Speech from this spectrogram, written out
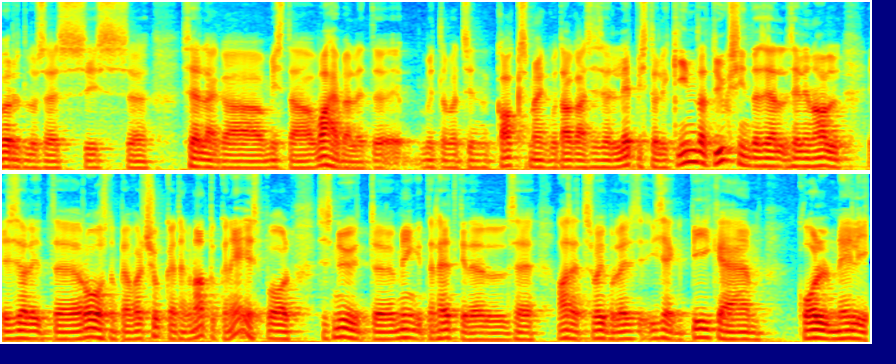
võrdluses siis äh, sellega, mis ta vahepeal, et ütleme, et siin kaks mängu tagasi, siis oli Lepistu oli kindlalt üksinda seal selline all. ja siis olid äh, Roosnop ja Vatšuk nagu natukene eespool, siis nüüd äh, mingitel hetkedel see asetus võib-olla isegi pigem kolm, neli,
